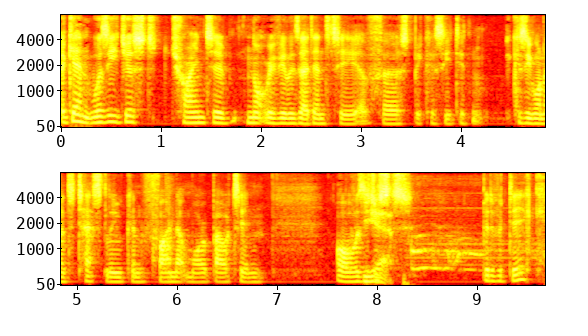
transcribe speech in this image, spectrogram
Again, was he just trying to not reveal his identity at first because he didn't because he wanted to test Luke and find out more about him, or was he Yeah. just a bit of a dick?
